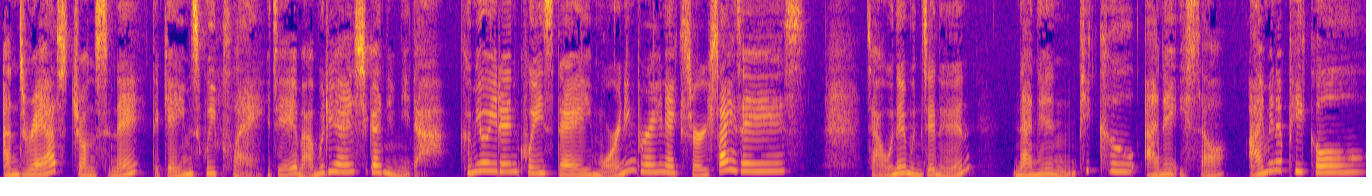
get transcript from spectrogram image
안드레아스 존슨의 The Games We Play 이제 마무리할 시간입니다. 금요일은 quiz day, morning brain exercises. 자, 오늘 문제는 나는 피클 안에 있어. I'm in a pickle.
